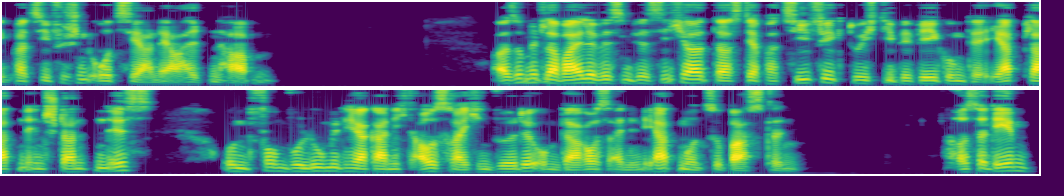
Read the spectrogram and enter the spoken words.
den Pazifischen Ozean erhalten haben. Also mittlerweile wissen wir sicher, dass der Pazifik durch die Bewegung der Erdplatten entstanden ist und vom Volumen her gar nicht ausreichen würde, um daraus einen Erdmond zu basteln. Außerdem,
